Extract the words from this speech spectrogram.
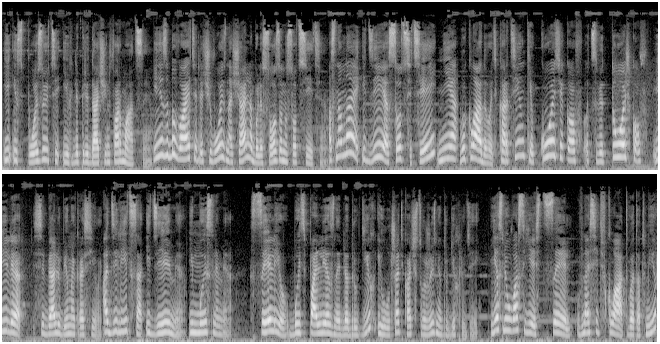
и используйте их для передачи информации. И не забывайте, для чего изначально были созданы соцсети. Основная идея соцсетей не выкладывать картинки котиков, цветочков или себя любимой красивой, а делиться идеями и мыслями с целью быть полезной для других и улучшать качество жизни других людей. Если у вас есть цель вносить вклад в этот мир,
